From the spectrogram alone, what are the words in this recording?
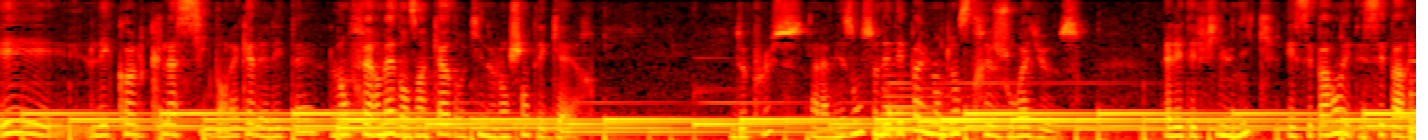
Et l'école classique dans laquelle elle était l'enfermait dans un cadre qui ne l'enchantait guère. De plus, à la maison, ce n'était pas une ambiance très joyeuse. Elle était fille unique et ses parents étaient séparés.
